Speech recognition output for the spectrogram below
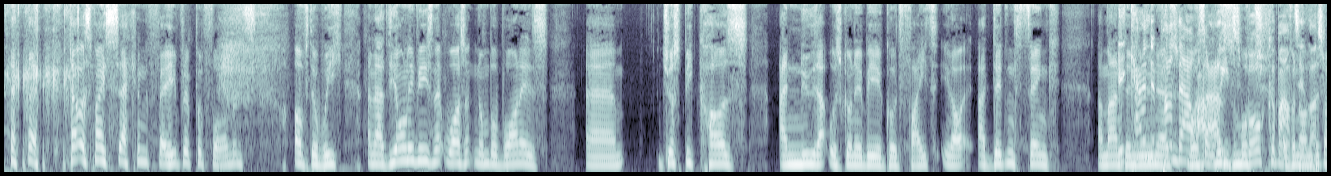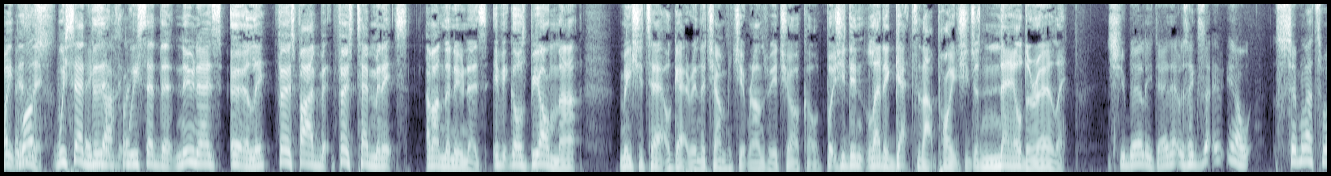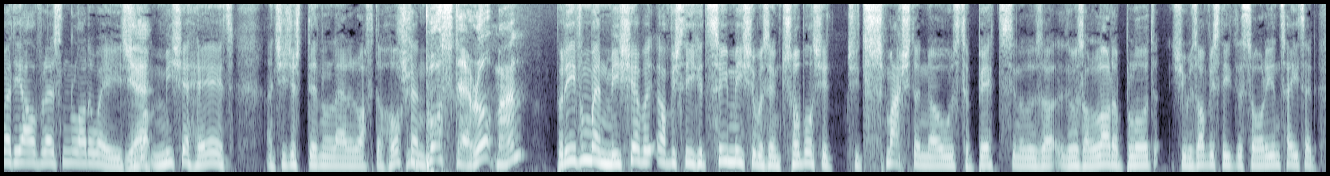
that was my second favorite performance of the week. And uh, the only reason it wasn't number one is um, just because I knew that was going to be a good fight. You know, I didn't think Amanda It kind of Nunes panned out was we as much spoke about of it last week, didn't it? We said exactly. that we said that Nunes early first five first ten minutes Amanda Nunes. If it goes beyond that, Miesha Tate will get her in the championship rounds with a chokehold. But she didn't let her get to that point. She just nailed her early. She really did. It was exa- you know similar to Eddie Alvarez in a lot of ways. She Yeah. got Miesha hurt, and she just didn't let her off the hook. She and bust her up, man. But even when Miesha, obviously you could see Miesha was in trouble. She'd, she'd smashed her nose to bits. You know, there was a, there was a lot of blood. She was obviously disorientated.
